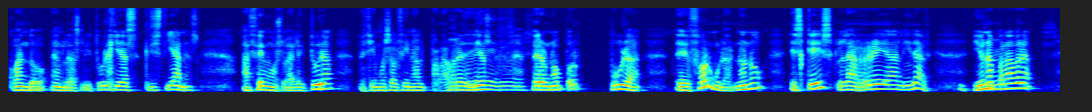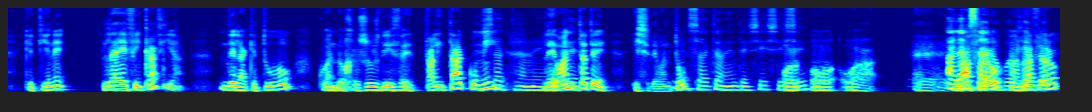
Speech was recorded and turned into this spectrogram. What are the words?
cuando en las liturgias cristianas hacemos la lectura, decimos al final palabra, de, Dios, pero no por pura eh, fórmula, no, no, es que es la realidad. Y una palabra que tiene la eficacia de la que tuvo cuando Jesús dice, talitakumi, levántate, y se levantó. Exactamente, sí, sí. O, sí. o, a, eh, Lázaro, por Lázaro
